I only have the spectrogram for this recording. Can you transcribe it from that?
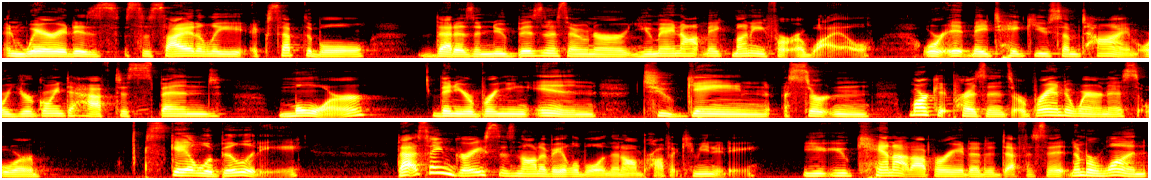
And where it is societally acceptable that as a new business owner, you may not make money for a while or it may take you some time, or you're going to have to spend more than you're bringing in to gain a certain market presence or brand awareness or scalability, that same grace is not available in the nonprofit community. You, you cannot operate at a deficit. Number one,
